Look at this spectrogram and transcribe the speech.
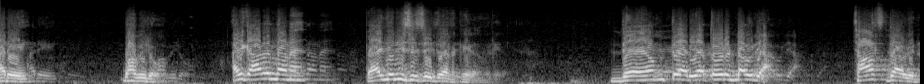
ആരെ? ബാബിലോ. അതിന് കാരണം എന്താണ്? പാജനീസ് ചെയ്ത് നടക്കുകയായിരുന്നു ഇദ്ദേഹത്തെ അറിയാത്തവരുണ്ടാവില്ല. ചാൾസ് ഡാവിൻ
